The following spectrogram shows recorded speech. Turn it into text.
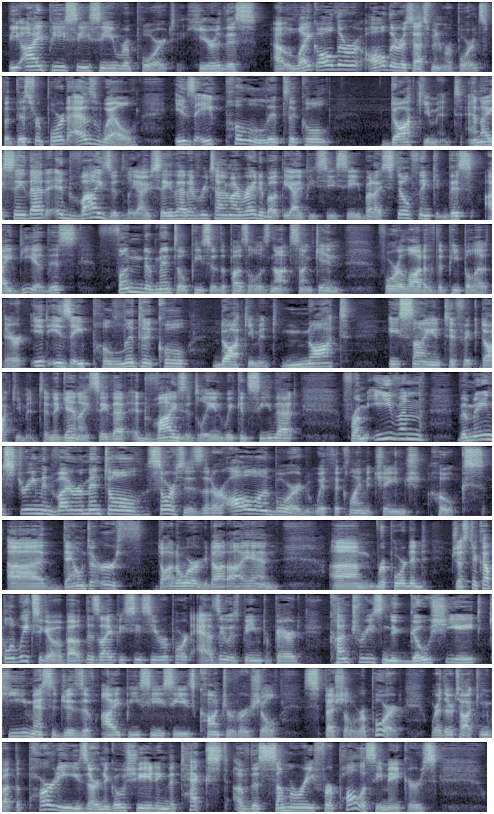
the IPCC report here this uh, like all their all their assessment reports, but this report as well is a political document. And I say that advisedly. I say that every time I write about the IPCC, but I still think this idea, this fundamental piece of the puzzle is not sunk in for a lot of the people out there. It is a political document, not a scientific document. And again, I say that advisedly, and we can see that from even the mainstream environmental sources that are all on board with the climate change hoax. Uh, down to earth.org.in um, reported just a couple of weeks ago about this IPCC report as it was being prepared. Countries negotiate key messages of IPCC's controversial special report, where they're talking about the parties are negotiating the text of the summary for policymakers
